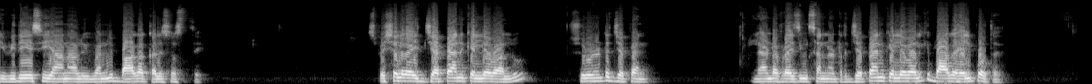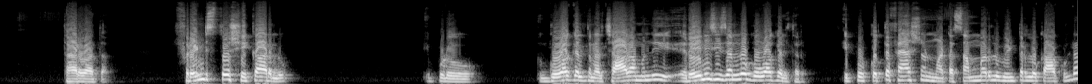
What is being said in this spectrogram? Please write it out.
ఈ విదేశీ యానాలు ఇవన్నీ బాగా కలిసి వస్తాయి. స్పెషల్గా ఈ జపాన్కి వెళ్ళే వాళ్ళు సూర్యుడు అంటే జపాన్. ల్యాండ్ ఆఫ్ రైజింగ్స్ అని అంటారు. జపాన్కి వెళ్ళే వాళ్ళకి బాగా హెల్ప్ అవుతుంది. తర్వాత ఫ్రెండ్స్తో షికారులు. ఇప్పుడు గోవాకి వెళ్తున్నారు. చాలా మంది రైనీ సీజన్లో గోవాకి వెళ్తారు. ఇప్పుడు కొత్త ఫ్యాషన్ అనమాట సమ్మర్లు వింటర్లు కాకుండా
